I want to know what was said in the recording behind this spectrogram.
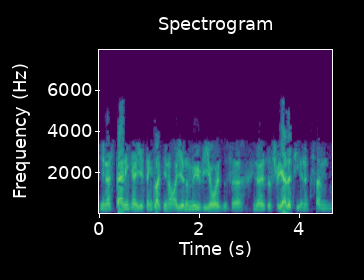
you know, standing here. You think like, you know, are you in a movie or is this a, you know, is this reality? And it's, um,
